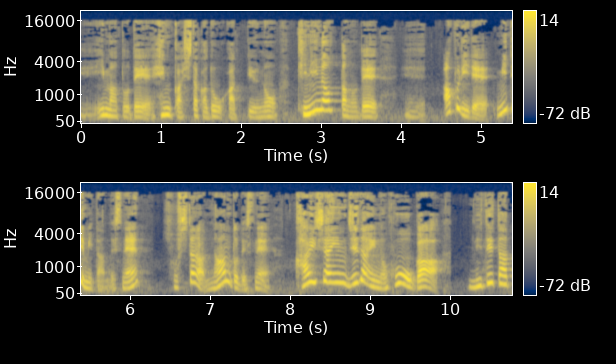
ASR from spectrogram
今とで変化したかどうかっていうのを気になったので、えー、アプリで見てみたんですね。そしたらなんとですね会社員時代の方が寝てたっ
